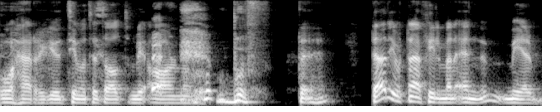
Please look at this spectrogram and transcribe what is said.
Åh oh, herregud, Timothy Dalton blir Arnold. Buff. Det, det hade gjort den här filmen ännu mer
